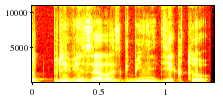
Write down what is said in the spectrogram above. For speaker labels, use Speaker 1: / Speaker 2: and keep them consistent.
Speaker 1: вот привязалась к Бенедикту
